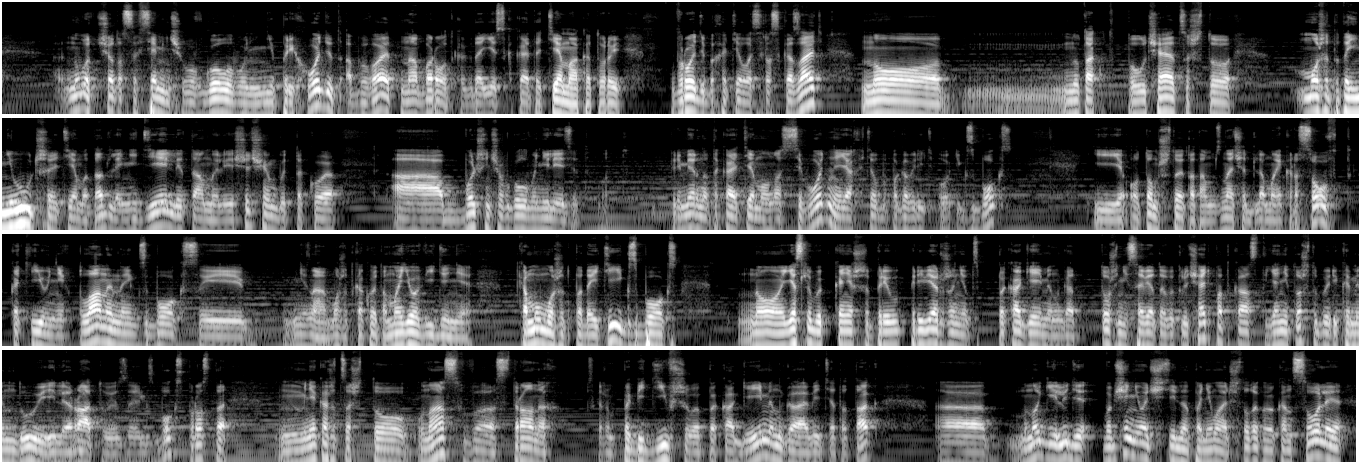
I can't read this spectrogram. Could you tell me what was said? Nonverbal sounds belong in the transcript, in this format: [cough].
ну вот что-то совсем ничего в голову не приходит, а бывает наоборот, когда есть какая-то тема, о которой вроде бы хотелось рассказать, но ну так вот получается, что может это и не лучшая тема, да, для недели там или еще чем-нибудь такое, а больше ничего в голову не лезет. Вот. Примерно такая тема у нас сегодня. Я хотел бы поговорить о Xbox и о том, что это там значит для Microsoft, какие у них планы на Xbox и не знаю, может какое-то мое видение, кому может подойти Xbox. Но если вы, конечно, при, приверженец ПК-гейминга, тоже не советую выключать подкаст. Я не то чтобы рекомендую или ратую за Xbox, просто мне кажется, что у нас в странах, скажем, победившего ПК-гейминга, а ведь это так, э, многие люди вообще не очень сильно понимают, что такое консоли,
